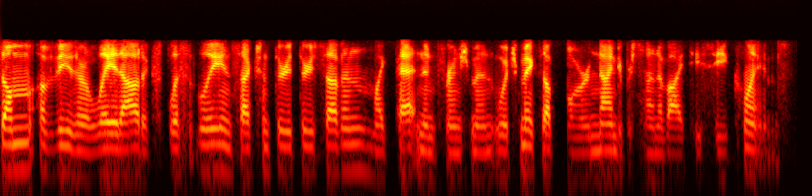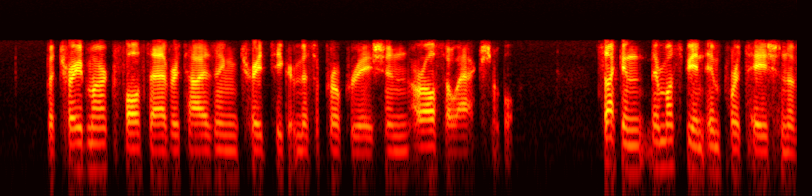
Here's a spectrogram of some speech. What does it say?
Some of these are laid out explicitly in Section 337, like patent infringement, which makes up over 90% of ITC claims. But trademark, false advertising, trade secret misappropriation are also actionable. Second, there must be an importation of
